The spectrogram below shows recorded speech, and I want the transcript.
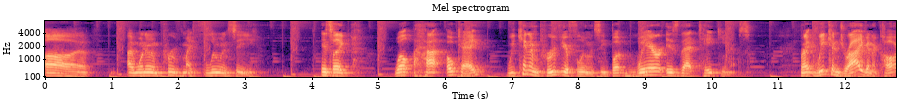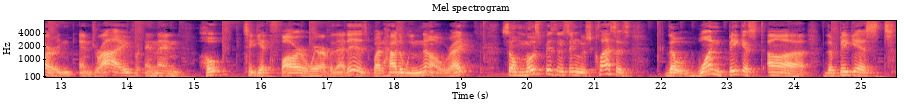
uh, I want to improve my fluency. It's like, well, ha- okay, we can improve your fluency, but where is that taking us? Right? We can drive in a car and, and drive and then hope to get far wherever that is, but how do we know, right? So most business English classes, the one biggest, uh, the biggest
